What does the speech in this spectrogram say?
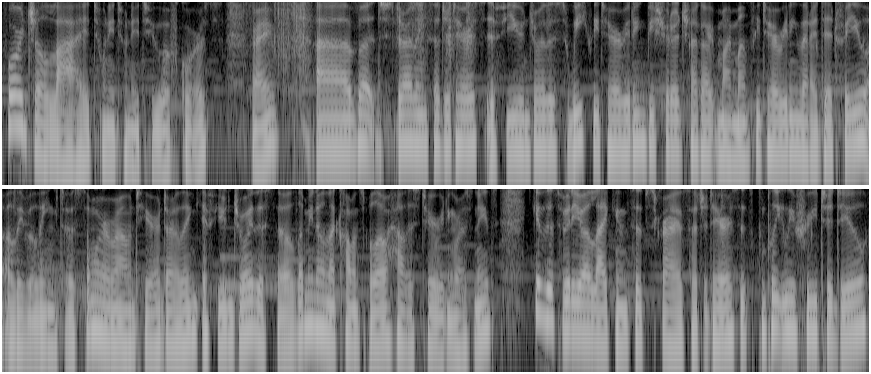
for July 2022, of course, right? Uh, but, darling Sagittarius, if you enjoy this weekly tarot reading, be sure to check out my monthly tarot reading that I did for you. I'll leave a link to somewhere around here, darling. If you enjoy this, though, let me know in the comments below how this tarot reading resonates. Give this video a like and subscribe, Sagittarius. It's completely free to do,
